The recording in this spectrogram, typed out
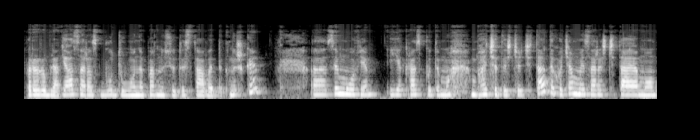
переробляти. Я зараз буду, напевно, сюди ставити книжки. Е, зимові. І якраз будемо бачити, що читати. Хоча ми зараз читаємо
